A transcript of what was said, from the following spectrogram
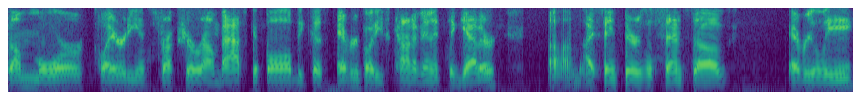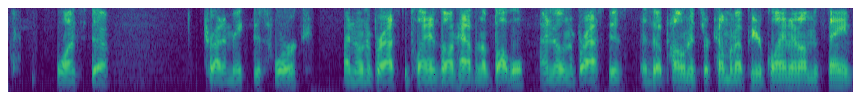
some more clarity and structure around basketball because everybody's kind of in it together. Um, I think there's a sense of every league wants to try to make this work. I know Nebraska plans on having a bubble. I know Nebraska's the opponents are coming up here planning on the same.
